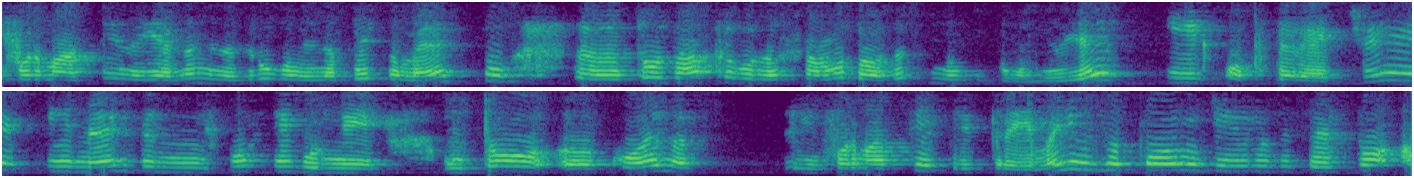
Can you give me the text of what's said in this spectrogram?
informacije na jednom i na drugom i na petom mestu, uh, to zapravo nas samo dodatno zbunjuje i opterećuje i negde nismo sigurni u to koje nas informacije pripremaju za porođaj i roditeljstvo, a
